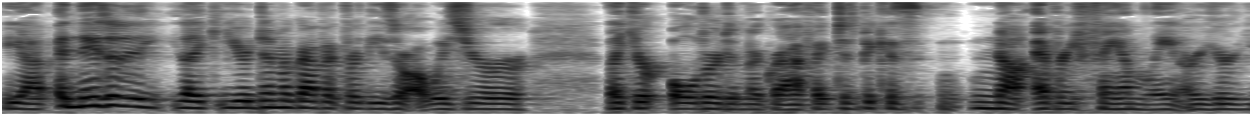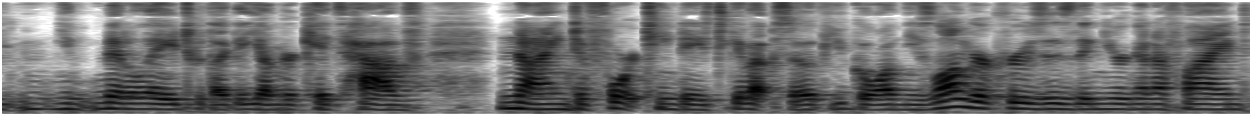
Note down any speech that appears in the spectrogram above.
Yeah, and these are the like your demographic for these are always your like your older demographic, just because not every family or your middle age with like the younger kids have nine to fourteen days to give up. So if you go on these longer cruises, then you're gonna find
